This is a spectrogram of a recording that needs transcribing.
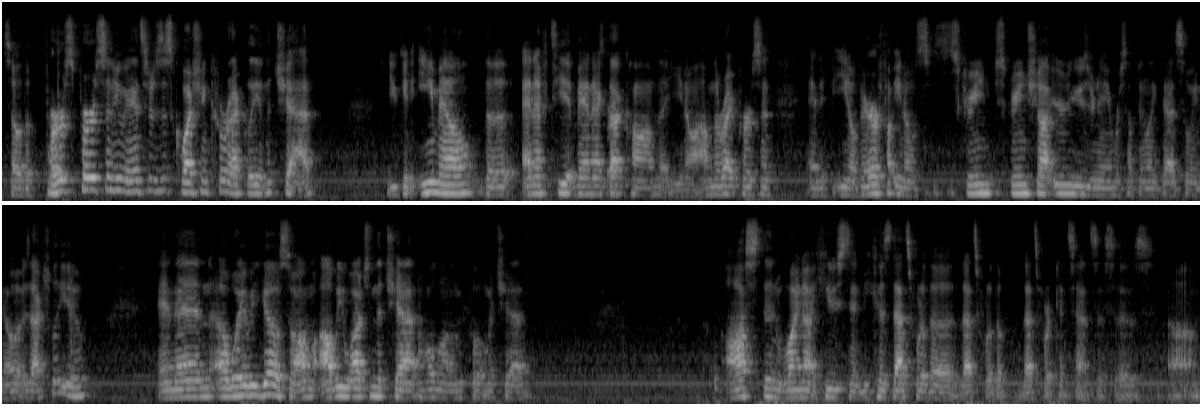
So the first person who answers this question correctly in the chat, you can email the NFT at vaneck.com that you know I'm the right person, and if you know verify, you know screen screenshot your username or something like that, so we know it was actually you, and then away we go. So I'm, I'll be watching the chat. Hold on, let me pull up my chat. Austin, why not Houston? Because that's where the that's where the that's where consensus is. Um,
